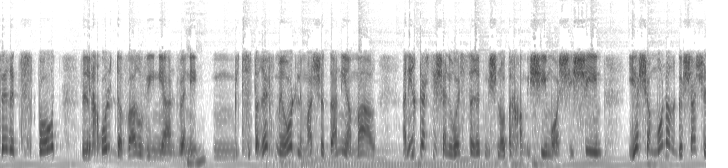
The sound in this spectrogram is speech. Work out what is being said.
סרט ספורט לכל דבר ועניין, ואני מצטרף מאוד למה שדני אמר. אני הרגשתי שאני רואה סרט משנות ה-50 או ה-60, יש המון הרגשה של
